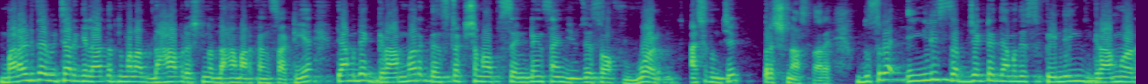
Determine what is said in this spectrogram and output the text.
मराठीचा विचार केला तर तुम्हाला दहा प्रश्न दहा मार्कांसाठी आहे. त्यामध्ये grammar construction of sentence and uses of word असे तुमचे प्रश्न असणार आहे. दुसरं इंग्लिश सब्जेक्ट आहे त्यामध्ये spelling grammar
